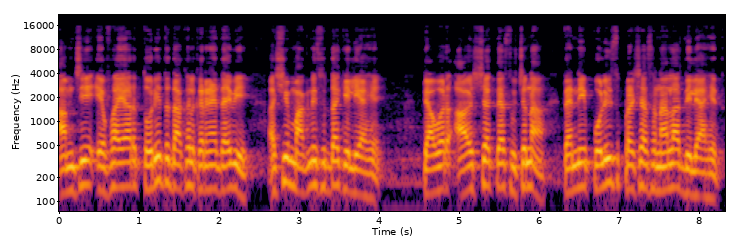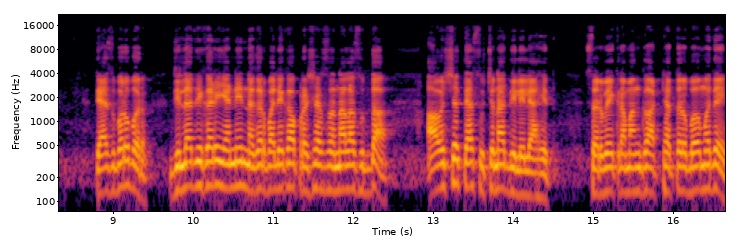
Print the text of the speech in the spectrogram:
आमची एफ आय आर त्वरित दाखल करण्यात यावी अशी मागणीसुद्धा केली आहे. त्यावर आवश्यक त्या सूचना त्यांनी पोलीस प्रशासनाला दिल्या आहेत. त्याचबरोबर जिल्हाधिकारी यांनी नगरपालिका प्रशासनाला सुद्धा आवश्यक त्या सूचना दिलेल्या आहेत. सर्वे क्रमांक अठ्ठ्याहत्तर ब मध्ये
